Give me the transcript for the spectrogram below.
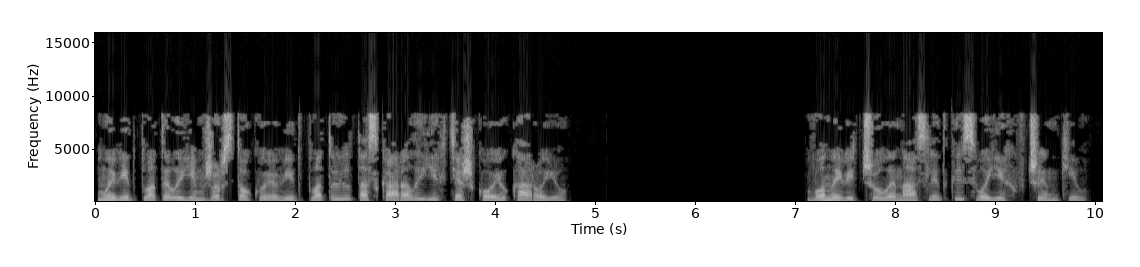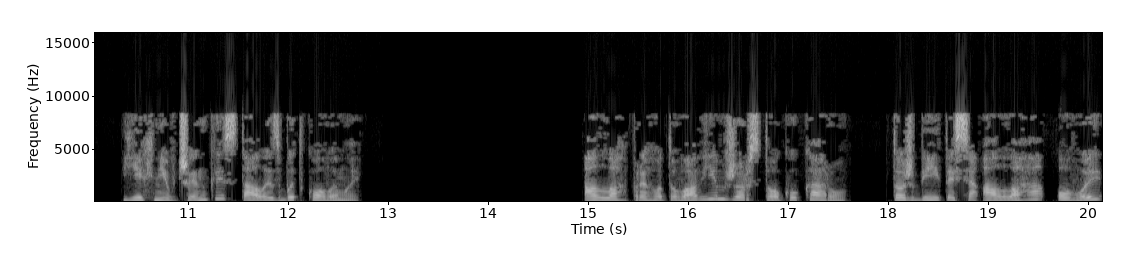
Ми відплатили їм жорстокою відплатою та скарали їх тяжкою карою. Вони відчули наслідки своїх вчинків. Їхні вчинки стали збитковими. Аллах приготував їм жорстоку кару. Тож бійтеся Аллаха, о ви,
